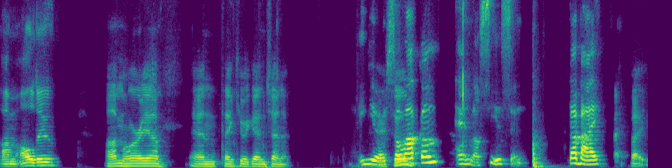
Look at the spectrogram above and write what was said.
I'm aldo. I'm horia and thank you again janet. You're so welcome, and we'll see you soon. Bye-bye. Bye.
